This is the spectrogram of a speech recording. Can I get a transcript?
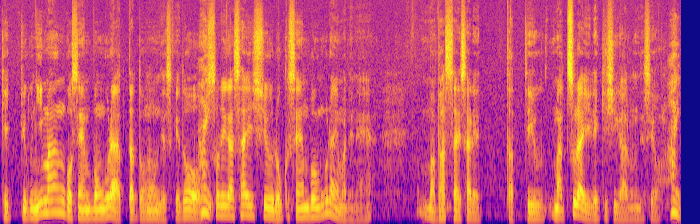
結局2万5千本ぐらいあったと思うんですけど、はい、それが最終6千本ぐらいまでね、まあ、伐採されたっていう、まあ辛い歴史があるんですよ。はい。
